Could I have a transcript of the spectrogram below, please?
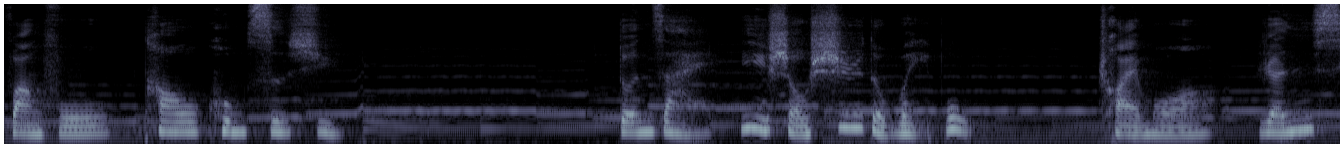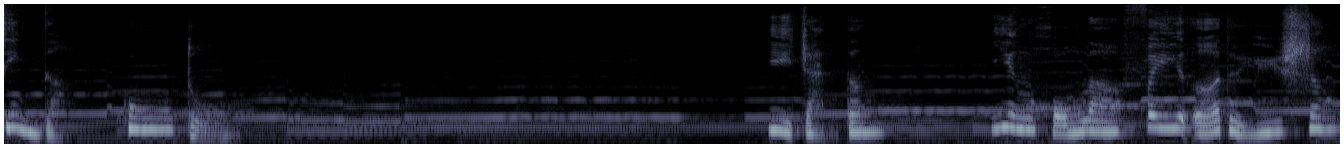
仿佛掏空思绪。蹲在一首诗的尾部，揣摩人性的孤独。一盏灯。映红了飞蛾的余生，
